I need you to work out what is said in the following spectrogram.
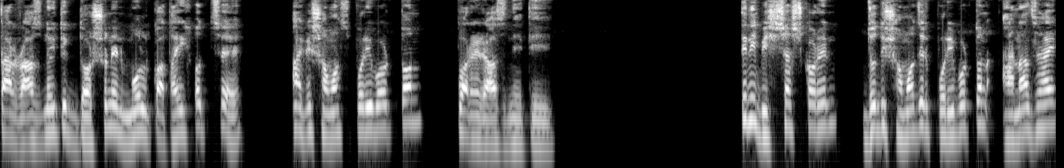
তার রাজনৈতিক দর্শনের মূল কথাই হচ্ছে, আগে সমাজ পরিবর্তন, পরে রাজনীতি। তিনি বিশ্বাস করেন, যদি সমাজের পরিবর্তন আনা যায়,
